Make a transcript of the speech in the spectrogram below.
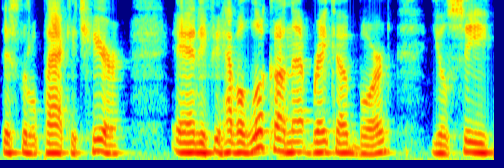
this little package here. And if you have a look on that breakout board, you'll see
